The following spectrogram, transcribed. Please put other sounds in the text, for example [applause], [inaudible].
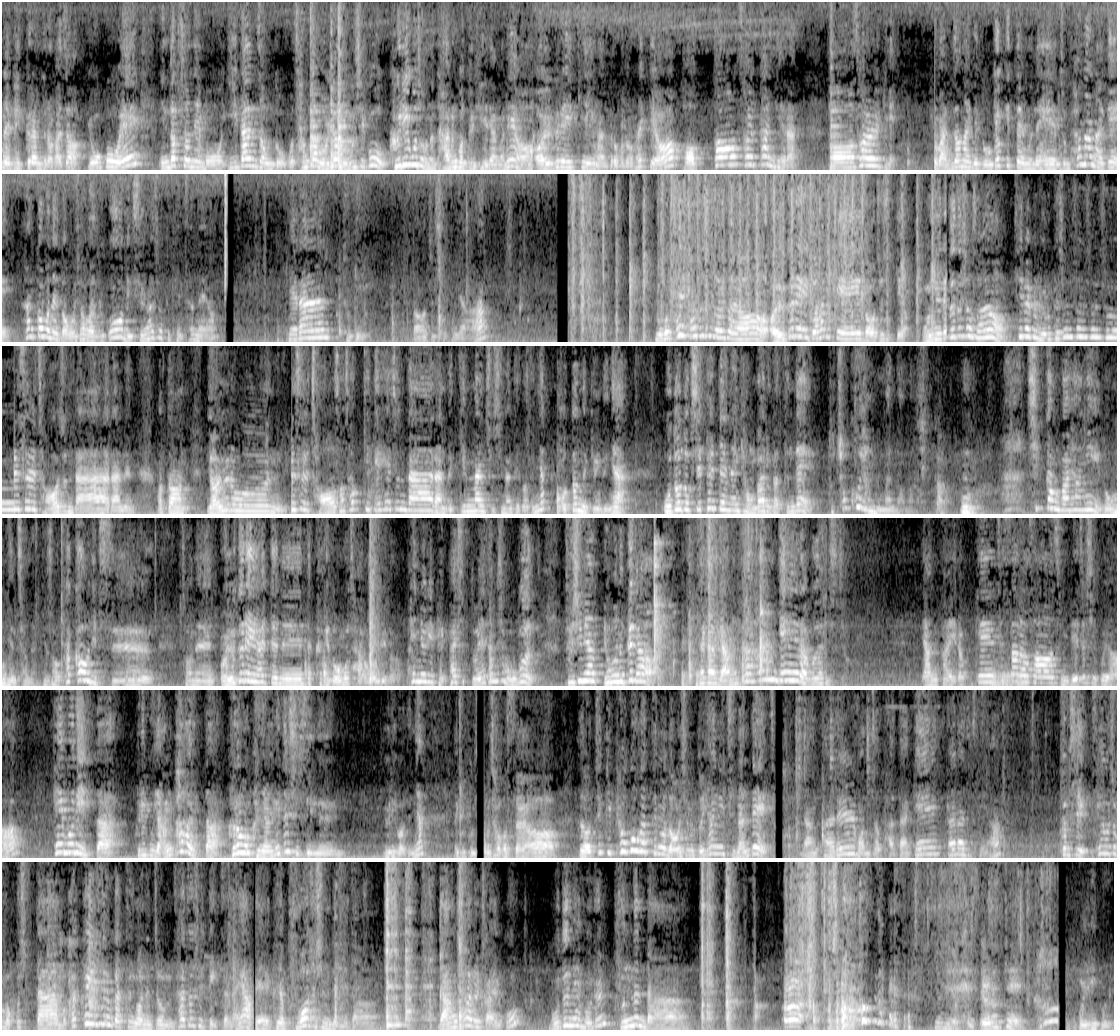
네, 100g 들어가죠? 요거에 인덕션에 뭐 2단 정도 뭐 잠깐 올려놓으시고 그리고 저는 다른 것들 계량을 해요. 얼그레이 케이크 만들어 보도록 할게요. 버터, 설탕, 계란, 더 설계. 완전하게 녹였기 때문에 좀 편안하게 한꺼번에 넣으셔가지고 믹싱 하셔도 괜찮아요. 계란 두개 넣어주시고요. 요거 채 쳐주시면서요 얼그레이도 함께 넣어주실게요 오늘은 뜯으셔서요 티백을 이렇게 솔솔솔솔 슬슬 저어준다라는 어떤 여유로운 슬슬 저어서 섞이게 해준다라는 느낌만 주시면 되거든요 어떤 느낌이 드냐 오도독 씹힐 때는 견과류 같은데 또 초코 향만 남아 식감. 응. 식감과 향이 너무 괜찮아요. 그래서 카카오 닙스 저는 얼그레이 할 때는 딱 그게 너무 잘 어울리더라고요. 팬율이 180도에 35분 두시면 요거는 끝이요. 제가 양파 한 개라고 하시죠. 양파 이렇게 채 썰어서 준비해 주시고요. 해물이 있다. 그리고 양파가 있다. 그러면 그냥 해 드실 수 있는 요리거든요. 여기 보시고 적었어요. 그래서 특히 표고 같은 거 넣으시면 또 향이 진한데 양파를 먼저 바닥에 깔아주세요. 가끔씩 새우 좀 먹고 싶다. 뭐 칵테일 새우 같은 거는 좀 사두실 때 있잖아요. 네, 그냥 부어주시면 됩니다. 양파를 깔고 모든 해물을 붓는다. 여기 옆에 있어요. 이렇게 올리브유.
